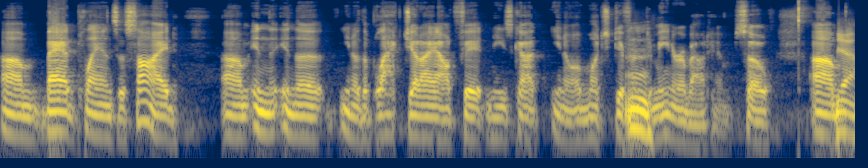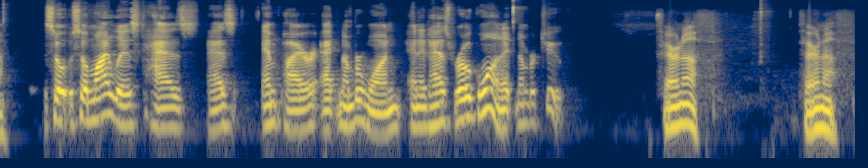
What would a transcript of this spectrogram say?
um, bad plans aside, um, in the in the you know the black Jedi outfit, and he's got you know a much different Mm. demeanor about him. So um, yeah. so so my list has has Empire at number one, and it has Rogue One at number two. Fair enough. Fair enough.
